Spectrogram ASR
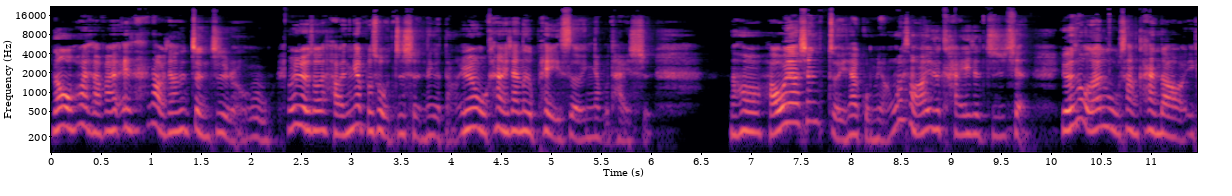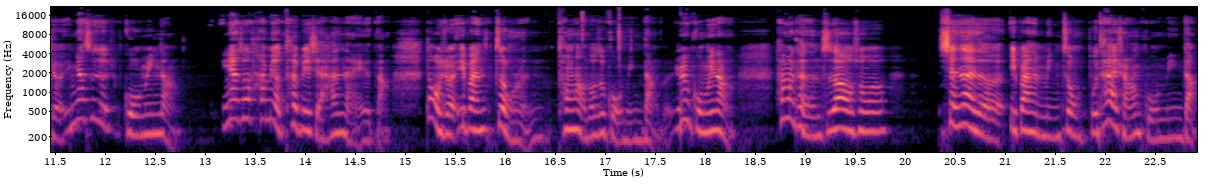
然后我后来才发现，哎，他好像是政治人物，我就觉得说，好，应该不是我支持的那个党，因为我看了一下那个配色，应该不太是。然后好，我要先嘴一下国民党，为什么要一直开一些支线？有的时候我在路上看到一个，应该是国民党，应该说他没有特别写他是哪一个党，但我觉得一般这种人通常都是国民党的，因为国民党他们可能知道说。现在的一般的民众不太喜欢国民党，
